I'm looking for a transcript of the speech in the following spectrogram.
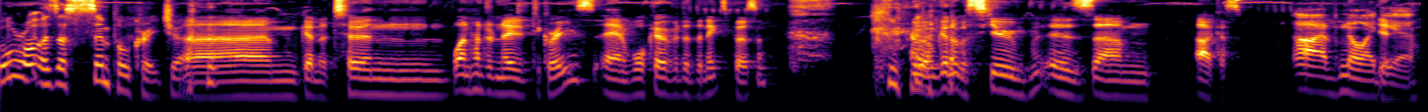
Goro is a simple creature. I'm gonna turn 180 degrees and walk over to the next person. who I'm gonna assume is um, Arcus. I have no idea.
